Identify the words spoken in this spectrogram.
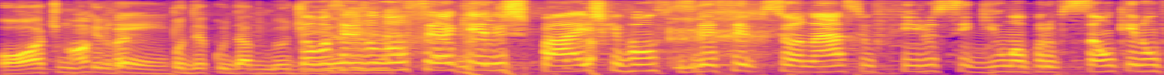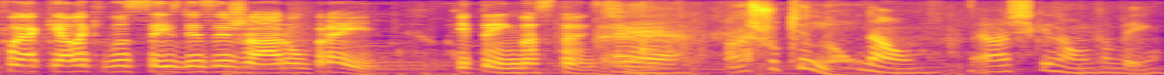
Ótimo, porque ele vai poder cuidar do meu Então dinheiro. vocês não vão ser aqueles pais que vão se decepcionar se o filho seguir uma profissão que não foi aquela que vocês desejaram pra ele. Porque tem bastante. É. Acho que não. Não, eu acho que não também.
